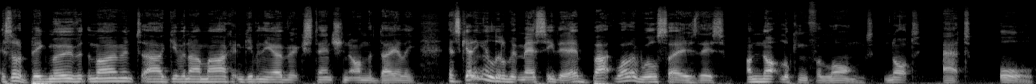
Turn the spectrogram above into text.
It's not a big move at the moment, uh, given our market and given the overextension on the daily. It's getting a little bit messy there, but what I will say is this I'm not looking for longs, not at all.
